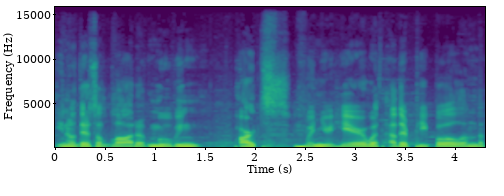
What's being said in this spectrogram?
you know, there's a lot of moving parts when you're here with other people and the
